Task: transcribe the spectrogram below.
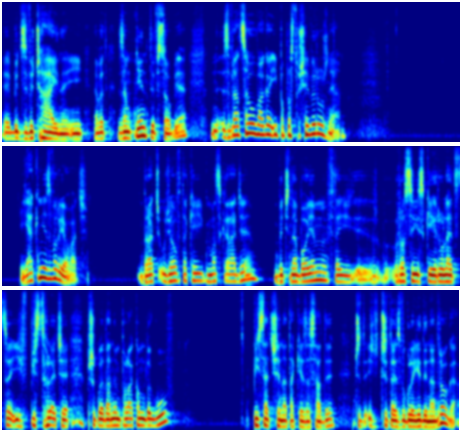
e, być zwyczajny i nawet zamknięty w sobie, zwraca uwagę i po prostu się wyróżnia. Jak nie zwariować? Brać udział w takiej maskaradzie? być nabojem w tej y, rosyjskiej ruletce i w pistolecie przykładanym Polakom do głów? Pisać się na takie zasady? Czy, czy to jest w ogóle jedyna droga?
